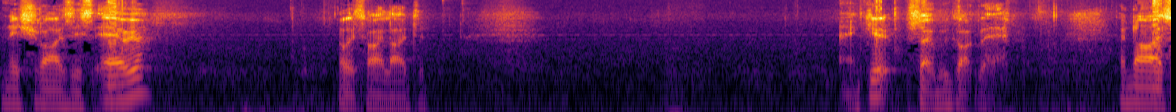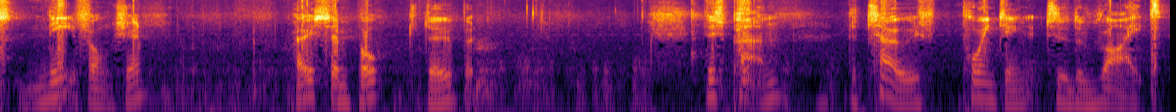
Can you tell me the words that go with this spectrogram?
Initialize this area. Oh it's highlighted. Thank you. So we got there a nice neat function. Very simple to do but this pattern the toes pointing to the right.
